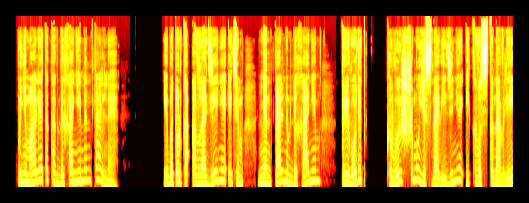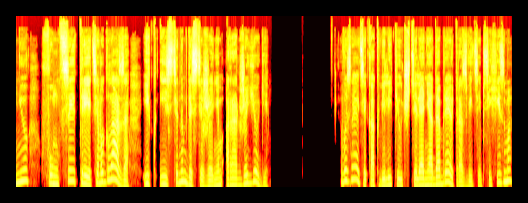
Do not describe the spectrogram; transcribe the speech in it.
понимали это как дыхание ментальное, ибо только овладение этим ментальным дыханием приводит к высшему ясновидению и к восстановлению функции третьего глаза и к истинным достижениям раджа-йоги. Вы знаете, как великие учителя не одобряют развитие психизма,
